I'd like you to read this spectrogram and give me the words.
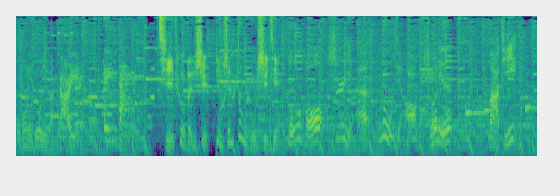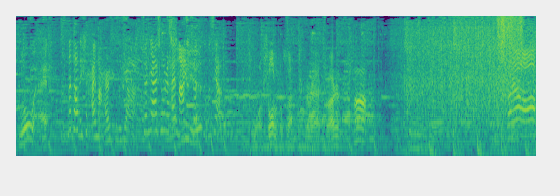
故宫里丢一个。胆儿也忒大了。奇特纹饰变身动物世界，龙头、狮眼、鹿角、蛇鳞、马蹄、牛尾。那到底是海马还是四不像啊？专家说是海马，你说四不像。我说了不算，是不是？主要是他。大家好。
